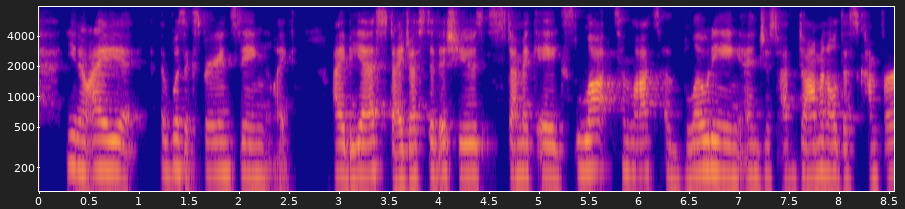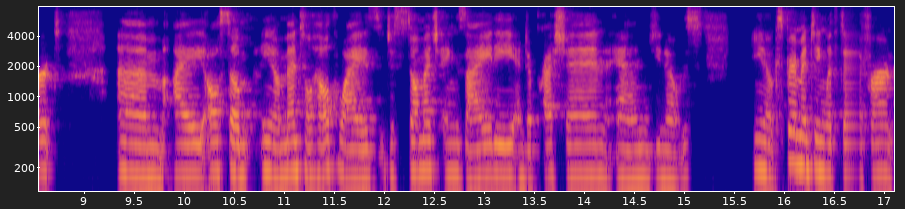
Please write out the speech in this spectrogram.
you know, I was experiencing like IBS, digestive issues, stomach aches, lots and lots of bloating and just abdominal discomfort. Um, I also, you know, mental health wise, just so much anxiety and depression, and you know, was, you know, experimenting with different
